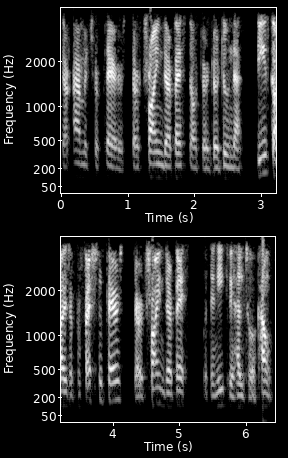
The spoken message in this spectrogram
They're amateur players. They're trying their best out there. They're doing that. These guys are professional players. They're trying their best, but they need to be held to account.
